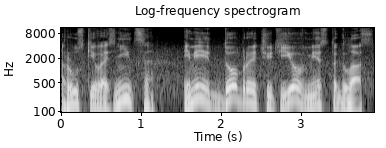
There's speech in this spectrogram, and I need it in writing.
Русский возница имеет доброе чутье вместо глаз.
